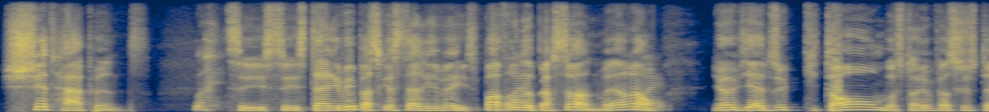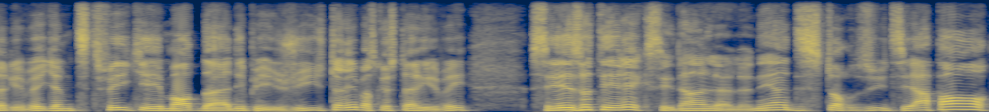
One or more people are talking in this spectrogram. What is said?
shit happens. Ouais. C'est c'est- c'est arrivé parce que c'est arrivé. C'est pas faute Ouais. de personne. Mais non, non. Ouais. Il y a un viaduc qui tombe, c'est arrivé parce que c'est arrivé. Il y a une petite fille qui est morte à la DPJ, c'est arrivé parce que c'est arrivé. C'est ésotérique, c'est dans le, le néant distordu. À part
